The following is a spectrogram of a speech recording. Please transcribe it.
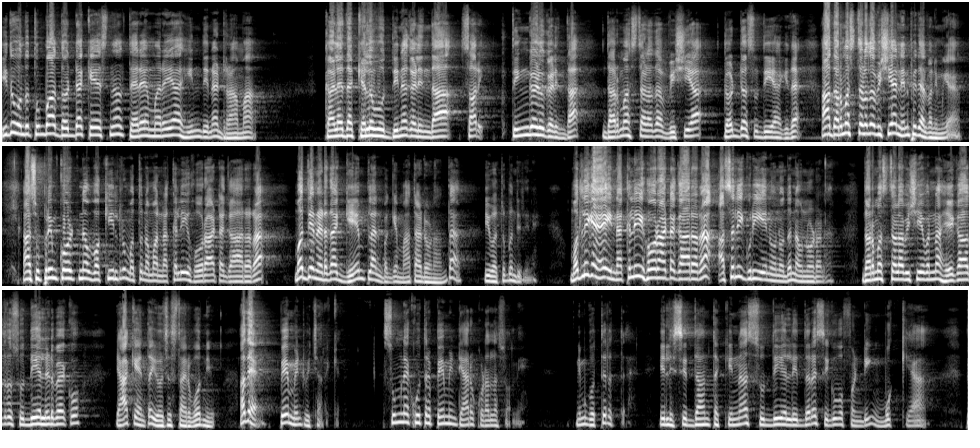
ಇದು ಒಂದು ತುಂಬ ದೊಡ್ಡ ಕೇಸ್ನ ತೆರೆಮರೆಯ ಹಿಂದಿನ ಡ್ರಾಮಾ. ಕಳೆದ ಕೆಲವು ದಿನಗಳಿಂದ, ಸಾರಿ, ತಿಂಗಳುಗಳಿಂದ ಧರ್ಮಸ್ಥಳದ ವಿಷಯ ದೊಡ್ಡ ಸುದ್ದಿಯಾಗಿದೆ. ಆ ಧರ್ಮಸ್ಥಳದ ವಿಷಯ ನೆನಪಿದೆ ಅಲ್ವಾ ನಿಮಗೆ? ಆ ಸುಪ್ರೀಂ ಕೋರ್ಟ್ನ ವಕೀಲರು ಮತ್ತು ನಮ್ಮ ನಕಲಿ ಹೋರಾಟಗಾರರ ಮಧ್ಯೆ ನಡೆದ ಗೇಮ್ ಪ್ಲಾನ್ ಬಗ್ಗೆ ಮಾತಾಡೋಣ ಅಂತ ಇವತ್ತು ಬಂದಿದ್ದೀನಿ. ಮೊದಲಿಗೆ ಈ ನಕಲಿ ಹೋರಾಟಗಾರರ ಅಸಲಿ ಗುರಿ ಏನು ಅನ್ನೋದನ್ನು ನಾವು ನೋಡೋಣ. ಧರ್ಮಸ್ಥಳ ವಿಷಯವನ್ನು ಹೇಗಾದರೂ ಸುದ್ದಿಯಲ್ಲಿಡಬೇಕು. ಯಾಕೆ ಅಂತ ಯೋಚಿಸ್ತಾ ಇರ್ಬೋದು ನೀವು. ಅದೇ ಪೇಮೆಂಟ್ ವಿಚಾರಕ್ಕೆ. ಸುಮ್ಮನೆ ಕೂತ್ರೆ ಪೇಮೆಂಟ್ ಯಾರು ಕೊಡಲ್ಲ ಸ್ವಾಮಿ? ನಿಮ್ಗೆ ಗೊತ್ತಿರುತ್ತೆ. ಇಲ್ಲಿ ಸಿದ್ಧಾಂತಕ್ಕಿನ್ನ ಸುದ್ದಿಯಲ್ಲಿದ್ದರೆ ಸಿಗುವ ಫಂಡಿಂಗ್ ಮುಖ್ಯ.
